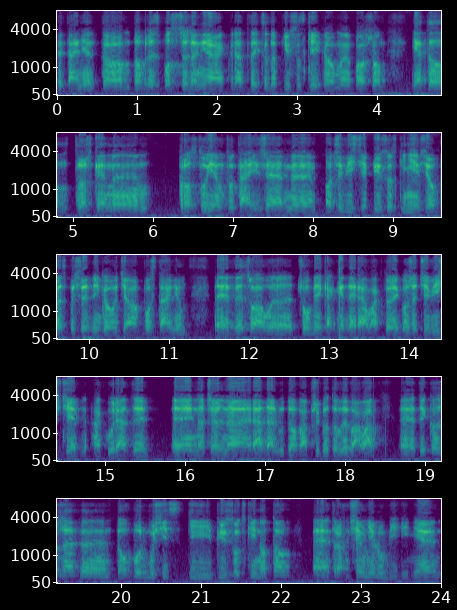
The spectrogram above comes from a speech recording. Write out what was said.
pytanie, to dobre spostrzeżenia akurat tutaj co do Piłsudskiego poszło. Ja to troszkę prostuję tutaj, że oczywiście Piłsudski nie wziął bezpośredniego udziału w powstaniu. E, wysłał e, człowieka, generała, którego rzeczywiście akurat Naczelna Rada Ludowa przygotowywała, tylko że Dowbór, Musicki i Piłsudski, no to trochę się nie lubili, nie,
